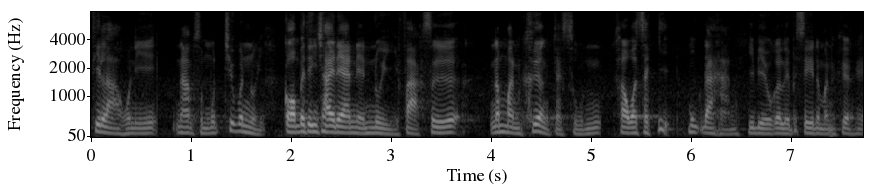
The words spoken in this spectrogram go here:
ที่ลาวคนนี้นามสมมติชื่อว่าหนุ่ยก่อนไปถึงชายแดนเนี่ยหนุ่ยฝากซื้อน้ำมันเครื่องจากศูนย์คาวาซากิมุกดาหารพี่เบลก็เลยไปซื้อน้ำมันเครื่องให้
